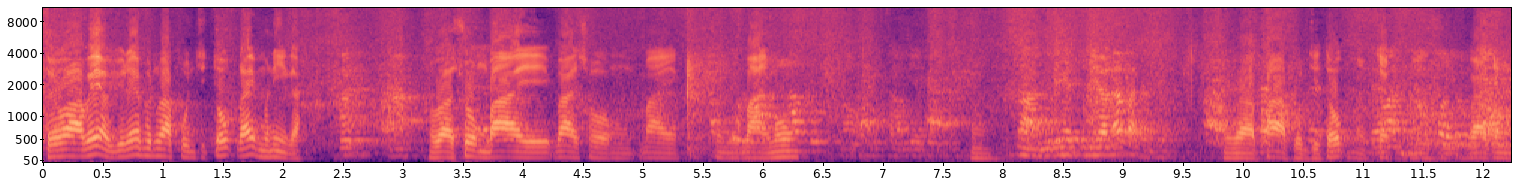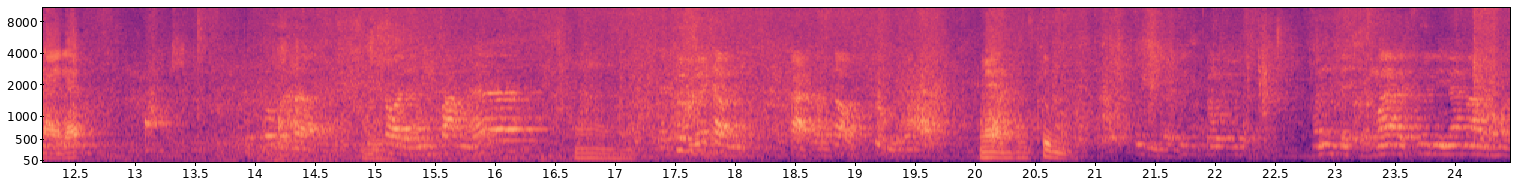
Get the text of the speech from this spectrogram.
แต่ว่าแววอยู่ได้เพิ่นว่าฝนสิตกได้มื้อนี้กะ เพราะว่าช่วงบ่ายบ่ายสองบ่ายชงบ่ายโมงสามเดือนเดียวแล้วบัดนี้เพราะว่าผ้าฝนสิตกจักว่าจังไดแล้วตกก็ตอยมีฟังนะขึ้นไม่ทำอากาศมันเศร้าขึ้นเลยแม่นขึ้นขึ้นเลยขึ้นมันจะถึงมาแต่ขึ้นนี่นะมาแล้วมา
